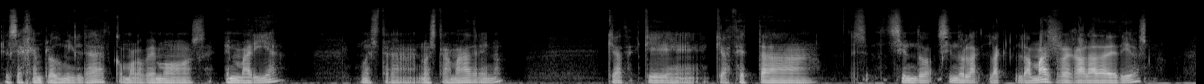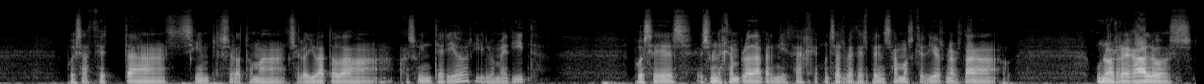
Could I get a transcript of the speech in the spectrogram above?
ese ejemplo de humildad, como lo vemos en María, nuestra, nuestra madre, ¿no? Que, que, que acepta siendo, siendo la, la, más regalada de Dios, pues acepta siempre, se lo toma, se lo lleva todo a, su interior y lo medita. Pues es, es, un ejemplo de aprendizaje. Muchas veces pensamos que Dios nos da unos regalos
